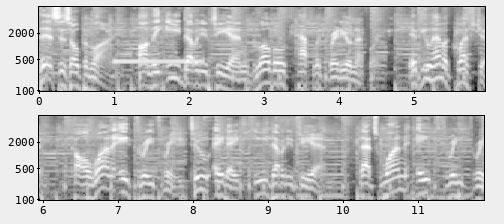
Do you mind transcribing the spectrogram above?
This is Open Line on the EWTN Global Catholic Radio Network. If you have a question, call 1 833 288 EWTN. That's 1 833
